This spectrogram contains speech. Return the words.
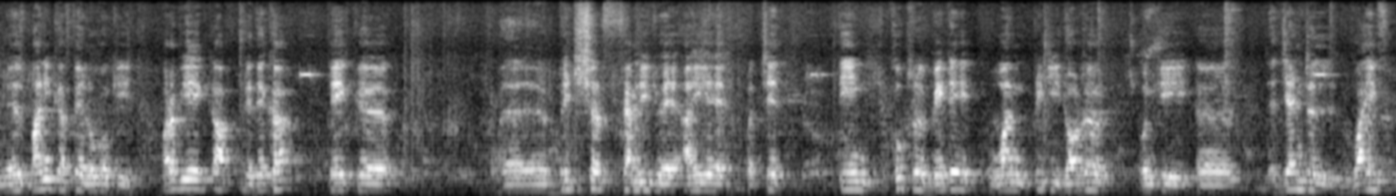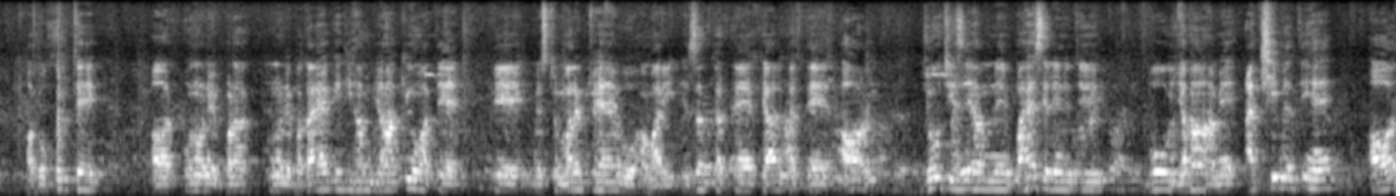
میزبانی کرتے ہیں لوگوں کی۔ اور اب یہ ایک آپ نے دیکھا، ایک برٹشر فیملی جو ہے، آئی ہے، بچے، تین خوبصورت بیٹے ون پریٹی ڈاٹر ان کی جینٹل وائف اور وہ خود تھے، اور انہوں نے بڑا، انہوں نے بتایا کہ جی ہم یہاں کیوں آتے ہیں کہ مسٹر ملک جو ہے وہ ہماری عزت کرتے ہیں، خیال کرتے ہیں، اور جو چیزیں ہم نے باہر سے لینی تھی، وہ یہاں ہمیں اچھی ملتی ہیں، اور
